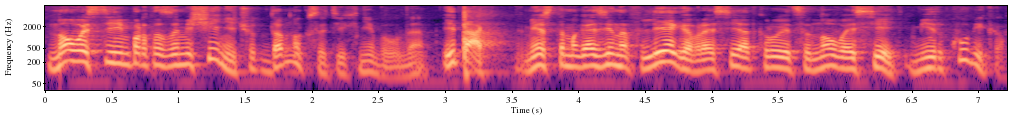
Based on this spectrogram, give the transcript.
Новости импортозамещения, что-то давно, кстати, их не было, да? Итак, вместо магазинов Лего в России откроется новая сеть «Мир кубиков».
